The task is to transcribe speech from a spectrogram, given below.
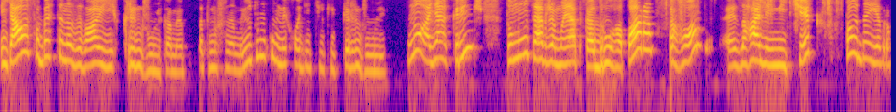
Я особисто називаю їх кринжульками, тому що, на мою думку, в них ходять тільки кринжулі. Ну, а я крінж, тому це вже моя така друга пара. Того е, загальний мій чек 101 євро.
